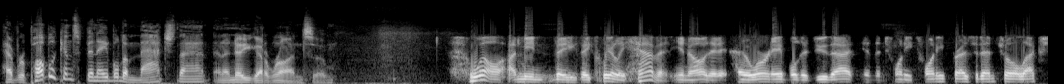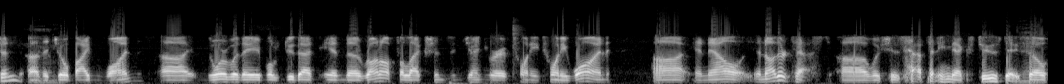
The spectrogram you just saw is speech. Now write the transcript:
Have Republicans been able to match that? And I know you got to run, so Well, I mean, they they clearly haven't. You know, they, they weren't able to do that in the 2020 presidential election uh, that Joe Biden won, uh, nor were they able to do that in the runoff elections in January of 2021. Uh, and now another test, uh, which is happening next Tuesday. So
